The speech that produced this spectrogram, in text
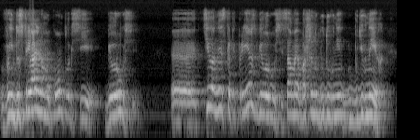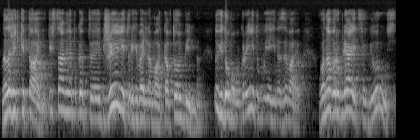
в індустріальному комплексі Білорусі. Е, Ціла низка підприємств Білорусі, саме машинобудівних, належить Китаю. Ті ж самі, наприклад, Джилі, торгівельна марка автомобільна, ну відома в Україні, тому я її називаю. Вона виробляється в Білорусі.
